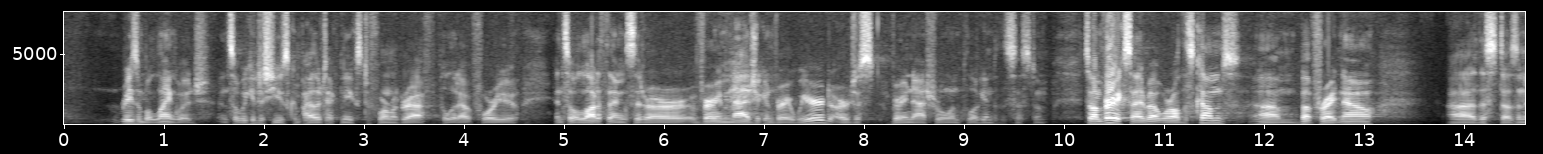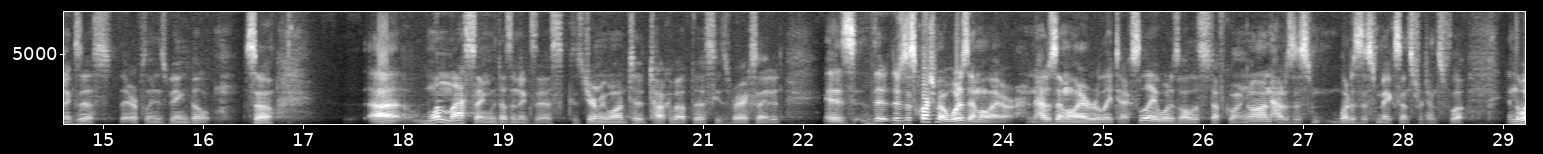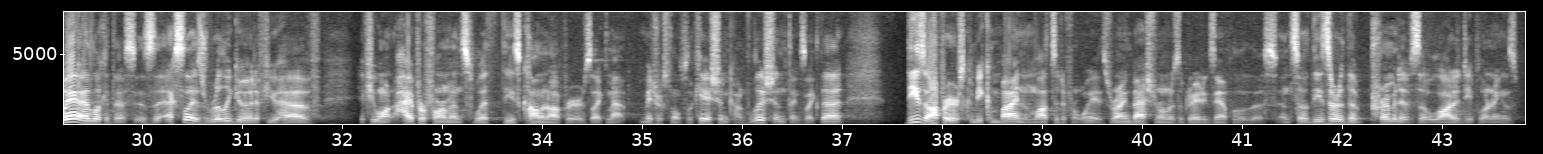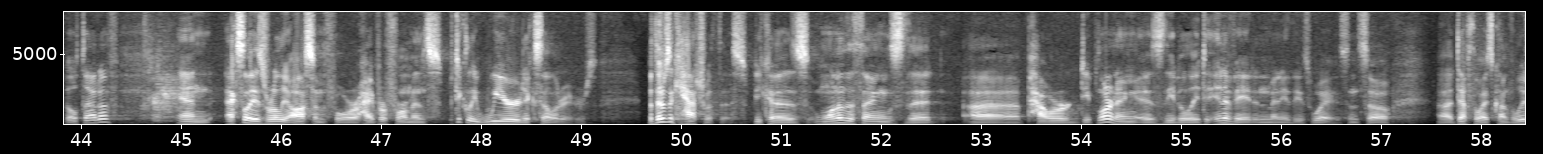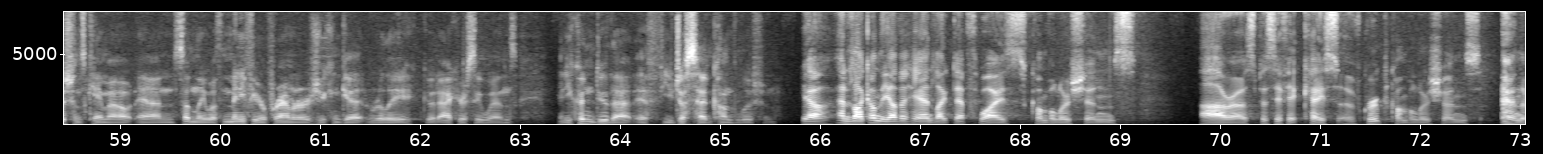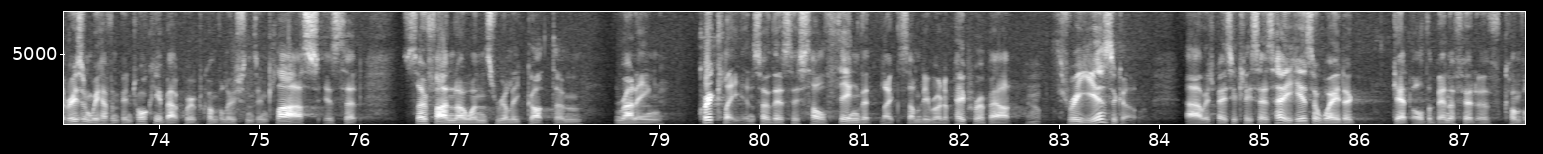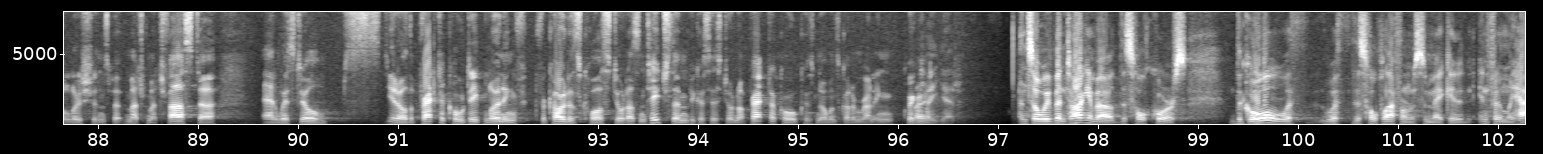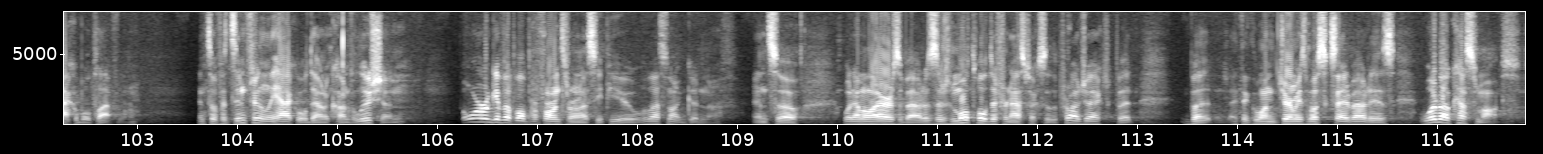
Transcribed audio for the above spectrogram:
reasonable language, and so we could just use compiler techniques to form a graph, pull it out for you. And so a lot of things that are very magic and very weird are just very natural and plug into the system. So I'm very excited about where all this comes, um, but for right now, uh, this doesn't exist. The airplane is being built. So uh, one last thing that doesn't exist, because Jeremy wanted to talk about this, he's very excited, is the, there's this question about what is MLIR and how does MLIR relate to XLA? What is all this stuff going on? How does this, what does this make sense for TensorFlow? And the way I look at this is that XLA is really good if you have, if you want high performance with these common operators like matrix multiplication, convolution, things like that. These operators can be combined in lots of different ways. Running batch norm is a great example of this. And so these are the primitives that a lot of deep learning is built out of. And XLA is really awesome for high performance, particularly weird accelerators. But there's a catch with this because one of the things that uh, power deep learning is the ability to innovate in many of these ways. And so uh, depthwise convolutions came out, and suddenly with many fewer parameters, you can get really good accuracy wins. And you couldn't do that if you just had convolution. Yeah, and like on the other hand, like depth-wise convolutions are a specific case of grouped convolutions. And the reason we haven't been talking about grouped convolutions in class is that so far no one's really got them running quickly. And so there's this whole thing that like somebody wrote a paper about three years ago, uh, which basically says, hey, here's a way to get all the benefit of convolutions, but much, much faster. And we're still, you know, the practical deep learning for coders course still doesn't teach them because they're still not practical because no one's got them running quickly Right. yet. And so we've been talking about this whole course. The goal with, with this whole platform is to make it an infinitely hackable platform. And so if it's infinitely hackable down to convolution, or give up all performance on a CPU, well, that's not good enough. And so what MLIR is about is there's multiple different aspects of the project, but, but I think the one Jeremy's most excited about is what about custom ops?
